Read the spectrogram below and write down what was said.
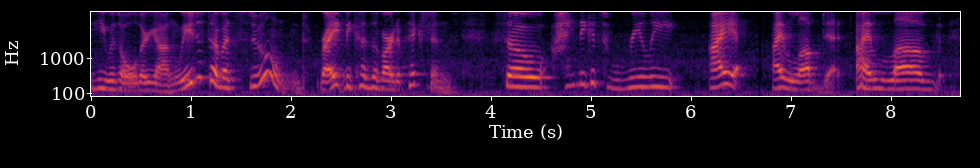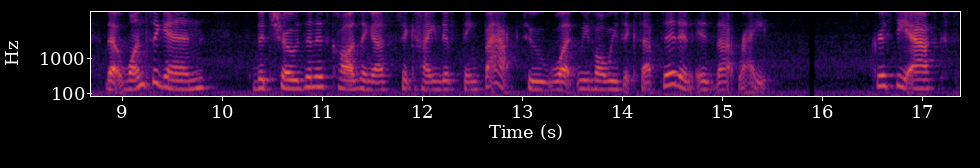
he was old or young. We just have assumed, right, because of our depictions. So I think it's really I I loved it. I love that once again the chosen is causing us to kind of think back to what we've always accepted and is that right? Christy asks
